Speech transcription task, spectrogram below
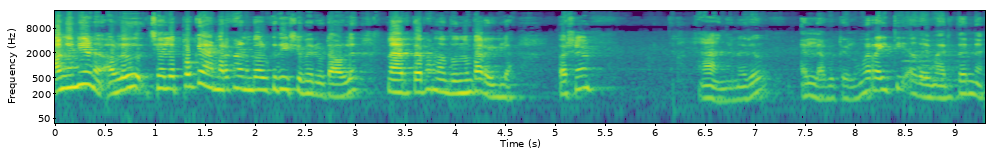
അങ്ങനെയാണ്. അവൾ ചിലപ്പോ ക്യാമറ കാണുമ്പോൾ അവൾക്ക് ദേഷ്യം വരും കേട്ടോ. അവൾ നേരത്തെ പറഞ്ഞതൊന്നും പറയില്ല. പക്ഷെ അങ്ങനൊരു എല്ലാ കുട്ടികളും വെറൈറ്റി അതേമാതിരി തന്നെ.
